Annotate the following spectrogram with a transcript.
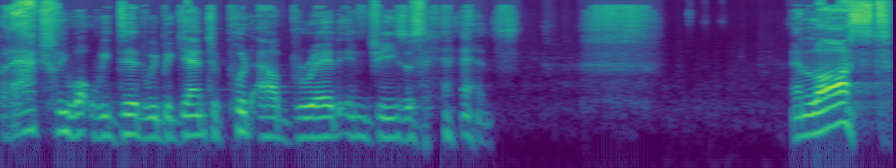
But actually, what we did, we began to put our bread in Jesus' hands. And last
